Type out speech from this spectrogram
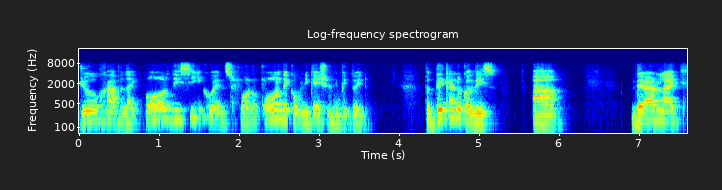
you have like all the sequence for all the communication in between. But take a look on this. Uh, there are like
